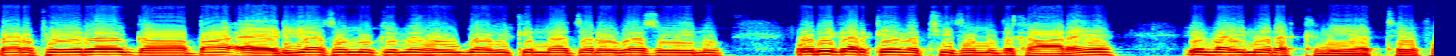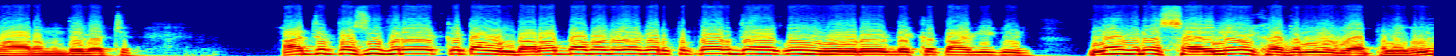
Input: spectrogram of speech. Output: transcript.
ਪਰ ਫਿਰ ਗਾਂ ਦਾ ਆਈਡੀਆ ਤੁਹਾਨੂੰ ਕਿਵੇਂ ਹੋਊਗਾ ਵੀ ਕਿੰਨਾ ਚਿਰ ਸੂਈ ਨੂੰ? ਉਹਦੇ ਕਰਕੇ ਵੱਛੀ ਤੁਹਾਨੂੰ ਦਿਖਾ ਰਹੇ ਆ ਇਹ ਬਾਈ ਨੇ ਰੱਖਣੀ ਹੈ ਇੱਥੇ ਫਾਰਮ ਦੇ ਵਿੱਚ। ਅੱਜ ਪਸ਼ੂ ਫਿਰ ਘਟਾਉਣ ਦਾ ਇਰਾਦਾ ਬਣ ਗਿਆ ਗੁਰਪ੍ਰਤਾਪ ਜਾਂ ਕੋਈ ਹੋਰ ਦਿੱਕਤ ਆ ਗਈ ਕੋਈ? ਨਹੀਂ ਵੀਰੇ ਸਾਈਲੇ ਹੀ ਖਤਮ ਹੋ ਗਿਆ ਆਪਣੇ ਕੋਲ।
